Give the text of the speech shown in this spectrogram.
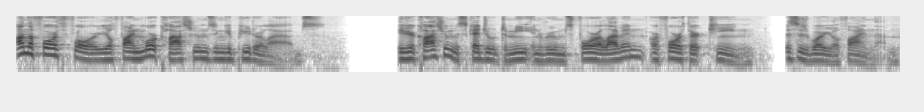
On the fourth floor, you'll find more classrooms and computer labs. If your classroom is scheduled to meet in rooms 411 or 413, this is where you'll find them.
